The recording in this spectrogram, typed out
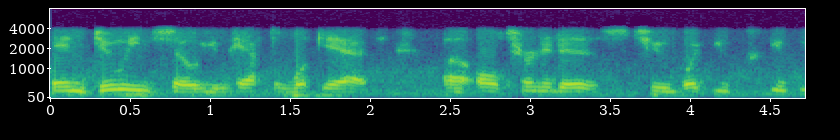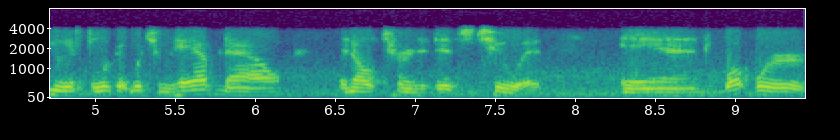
In doing so, you have to look at uh, alternatives to what you, you you have to look at what you have now and alternatives to it. And what we're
